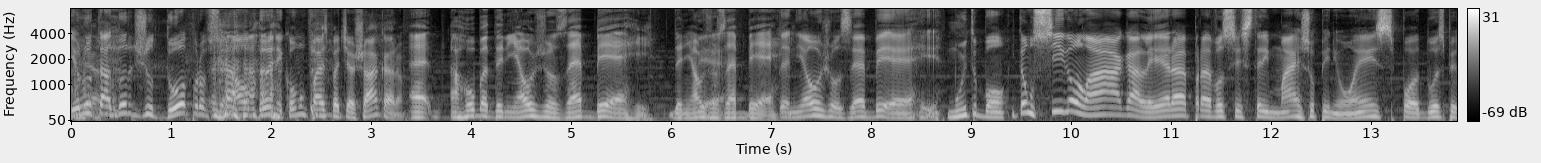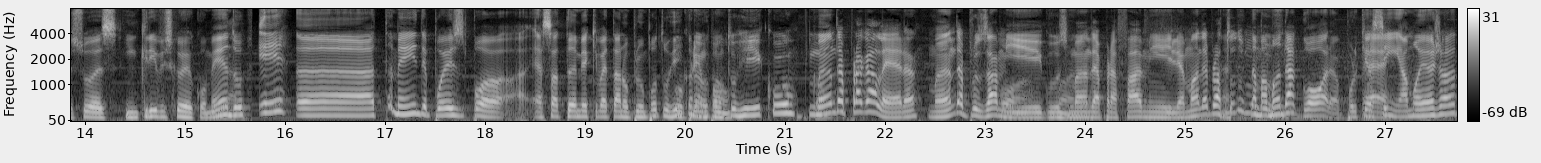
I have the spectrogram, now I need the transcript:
e o lutador de judô profissional, Dani, como faz pra te achar, cara? É, arroba Daniel José BR. Daniel BR. José BR. Daniel José BR. Muito bom. Então sigam lá, galera, pra vocês terem mais opiniões. Pô, duas pessoas incríveis que eu recomendo. E ah, também depois, pô, essa thumb aqui vai estar no Primo.rico, O né, Primo Lucão? Ponto Rico, manda pra galera, manda pros amigos, manda. manda pra família, manda pra todo mundo. Não, mas manda agora, porque É. assim, amanhã já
